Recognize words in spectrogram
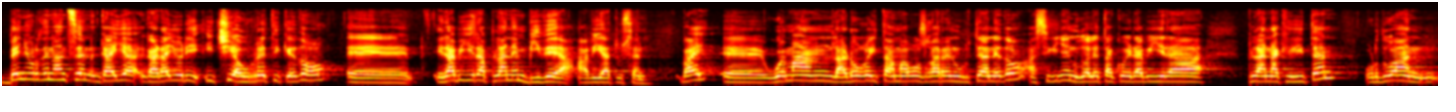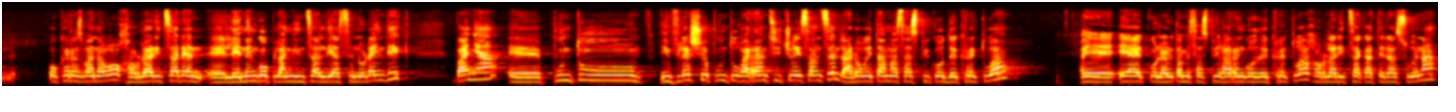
Behin ordenantzen gaia, garai hori itxi aurretik edo, e, erabilera planen bidea abiatu zen. bai, e, ueman laro gehieta garren urtean edo, hasi ginen udaletako erabilera planak egiten, orduan, okerrez banago, jaurlaritzaren e, lehenengo plangintzaldia zen oraindik, baina e, puntu, inflexio puntu garrantzitsua izan zen, laro mazazpiko dekretua, e, EAeko laro gehieta dekretua, jaurlaritzak atera zuena,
